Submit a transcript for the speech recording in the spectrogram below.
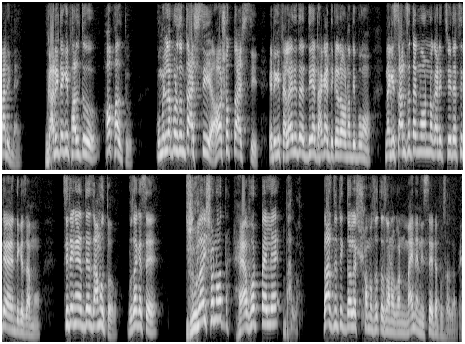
পারি নাই। গাড়িটা কি ফালতু? হ, ফালতু। কুমিল্লা পর্যন্ত আসছি, হ, সত্য আসছি। এটা কি ফেলাই দিতে দিয়ে ঢাকায় দিকে রওনা দিব? নাকি চান্সে থাকব অন্য গাড়ির চেয়ে সিটাগাঙের দিকে যাব? সিটাগাঙের দিকে যাব তো, বোঝা গেছে? জুলাই সনদ হ্যাঁ ভোট পাইলে ভালো। রাজনৈতিক দলের সমঝোতা জনগণ মাইনে নিছে, এটা বোঝা যাবে।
